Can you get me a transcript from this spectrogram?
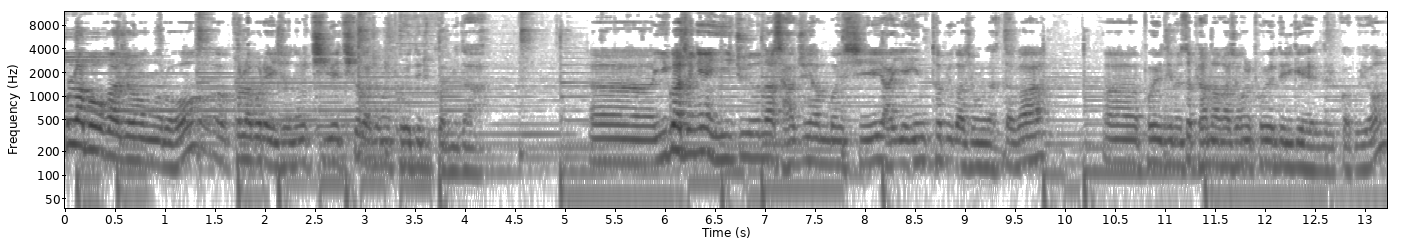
콜라보 과정으로 어, 콜라보레이션으로 지유 치료 과정을 보여드릴 겁니다. 어, 이 과정에 2주나 4주에 한 번씩 아이의 인터뷰 과정을 갖다가 어, 보여드리면서 변화 과정을 보여드리게 될 거고요.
